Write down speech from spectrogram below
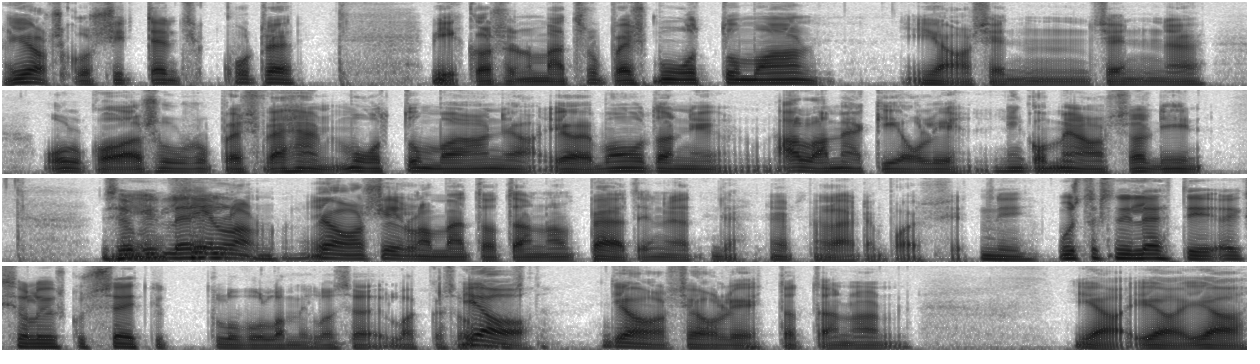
joskus sitten, se viikkosanomat rupesi muuttumaan ja sen, sen ö, ulkoasu rupesi vähän muuttumaan ja, ja muuta, niin alamäki oli niin kuin menossa, niin Se oli niin, lehti- silloin, joo, silloin mä tota, no, päätin, että nyt, nyt mä lähden pois siitä. Niin. Muistaakseni lehti, eikö se ollut joskus 70-luvulla, milloin se lakkasi Joo, olemasta? Joo, se oli tota, no, ja, ja, ja,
